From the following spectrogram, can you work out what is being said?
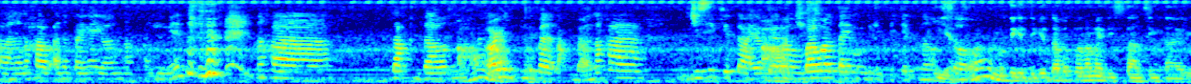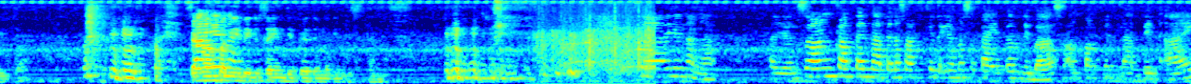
ah, naka, ano tayo ngayon, nakainit. naka, lockdown. Ay. or, hindi pala lockdown. Naka, GCQ tayo, pero Ah, GCQ. bawal tayo magdikit-dikit, no? Yes. So, oh, magdikit-dikit. Dapat pala may distancing tayo rito. so, Pero ang pag-ibig ko sa'yo, hindi pwede maging distance. So, ayun na nga. Ayun. So, ang content natin, nasa kita naman sa title, di ba? So, ang content natin ay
